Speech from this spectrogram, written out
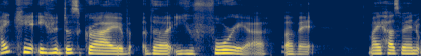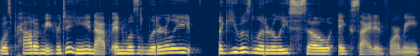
I can't even describe the euphoria of it. My husband was proud of me for taking a nap and was literally like he was literally so excited for me.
